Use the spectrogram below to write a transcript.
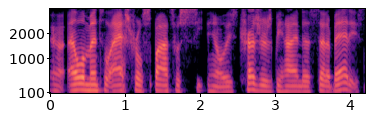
uh, elemental astral spots with you know these treasures behind a set of baddies.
